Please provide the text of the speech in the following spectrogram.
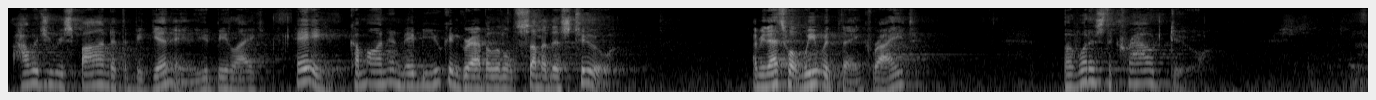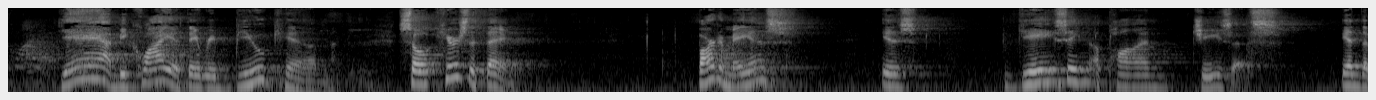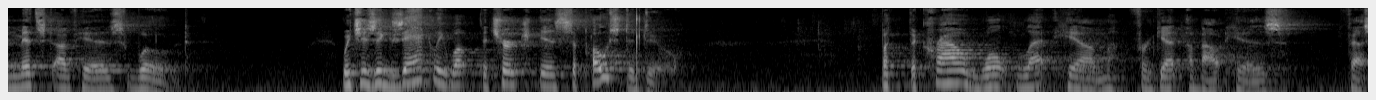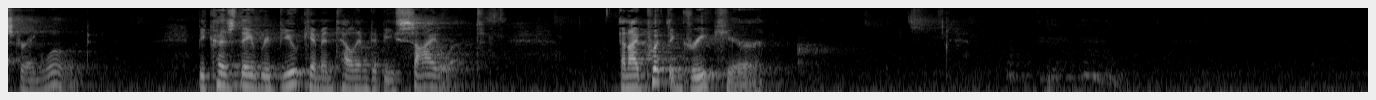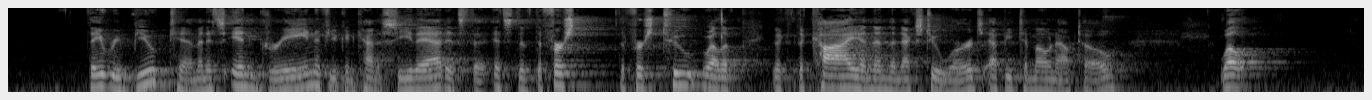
How would you respond at the beginning? You'd be like, hey, come on in. Maybe you can grab a little some of this too. I mean, that's what we would think, right? But what does the crowd do? Yeah, be quiet. They rebuke him. So here's the thing Bartimaeus is gazing upon Jesus in the midst of his wound which is exactly what the church is supposed to do. But the crowd won't let him forget about his festering wound because they rebuke him and tell him to be silent. And I put the Greek here. They rebuked him, and it's in green, if you can kind of see that. It's the, it's the, the first the first two, well, the, the, the kai and then the next two words, epitimon auto. Well,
